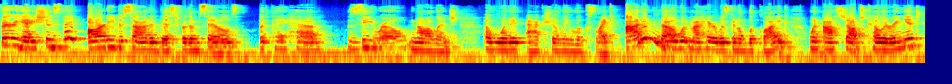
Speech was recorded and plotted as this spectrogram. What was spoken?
variations. They've already decided this for themselves, but they have zero knowledge of what it actually looks like. I didn't know what my hair was going to look like when I stopped coloring it,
